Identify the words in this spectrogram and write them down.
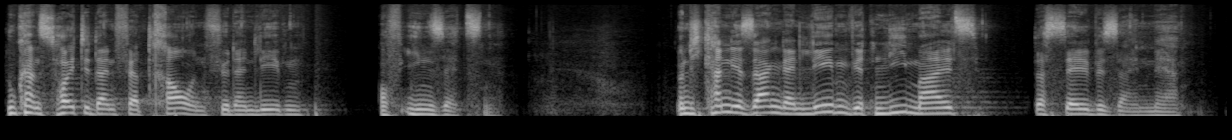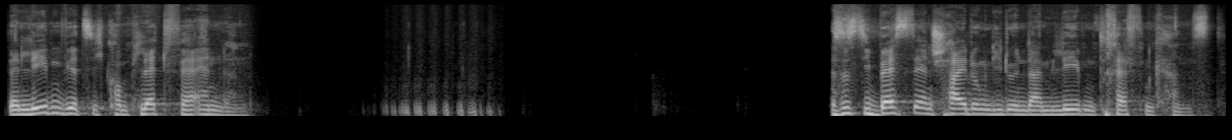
Du kannst heute dein Vertrauen für dein Leben auf ihn setzen. Und ich kann dir sagen, dein Leben wird niemals dasselbe sein mehr. Dein Leben wird sich komplett verändern. Es ist die beste Entscheidung, die du in deinem Leben treffen kannst.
